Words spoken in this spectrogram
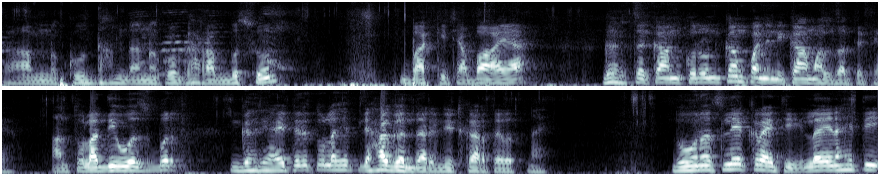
काम नको धंदा नको घरात बसून. बाकीच्या बाया घरचं काम करून कंपनीने कामाला जाते त्या. आणि तुला दिवसभर घरी आहे तरी तुला इथली हागंदारी नीट करता येत नाही. दोनच लेकर आहे ती लय नाही ती.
